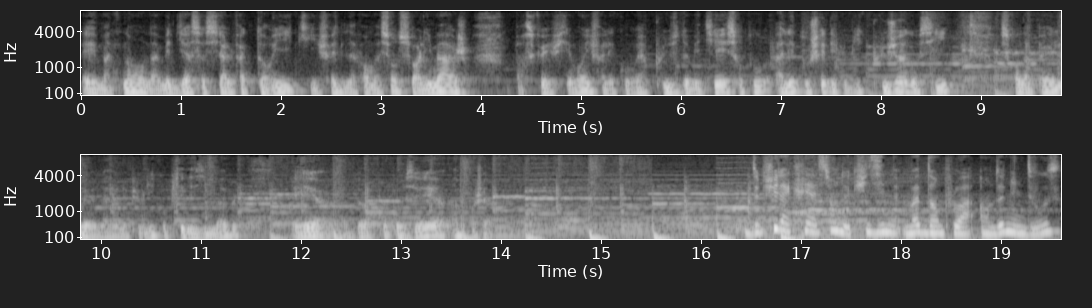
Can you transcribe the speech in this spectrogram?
Et maintenant, on a Media Social Factory qui fait de la formation sur l'image. Parce qu'effectivement, il fallait couvrir plus de métiers et surtout aller toucher des publics plus jeunes aussi, ce qu'on appelle le public au pied des immeubles, et euh, de leur proposer un projet. Depuis la création de Cuisine Mode d'Emploi en 2012,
